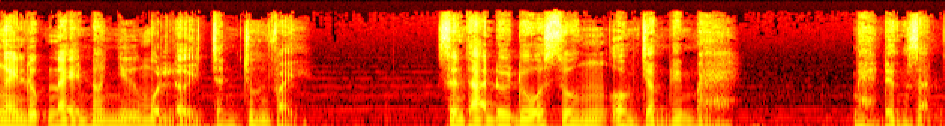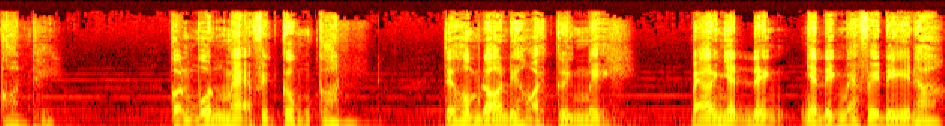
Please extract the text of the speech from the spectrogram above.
ngay lúc này nó như một lời chăn chối vậy. Sơn thả đôi đũa xuống ôm chầm lấy mẹ. Mẹ đừng dặn con thế. Còn muốn mẹ phải cùng con. Từ hôm đó đi hỏi cưới mì Mẹ ơi, nhất định Nhất định mẹ phải đi đó.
